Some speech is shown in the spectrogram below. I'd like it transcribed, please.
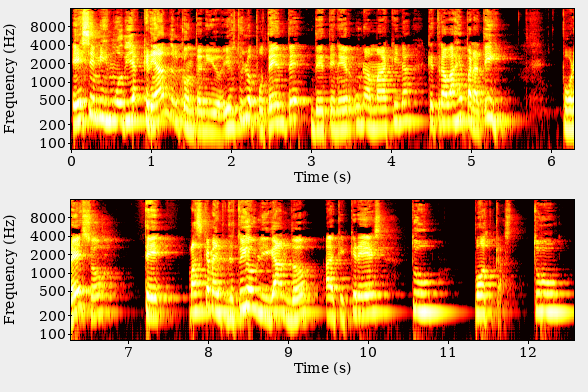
ese mismo día creando el contenido. Y esto es lo potente de tener una máquina que trabaje para ti. Por eso, te, básicamente te estoy obligando a que crees tu podcast, tu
